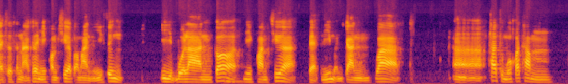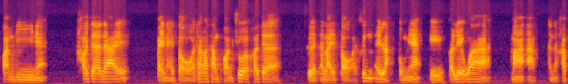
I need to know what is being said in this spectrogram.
ายๆศาสนาก็จะมีความเชื่อประมาณนี้ ซึ่ง อียิปต์โบราณก็มีความเชื่อแบบนี้เหมือนกันว่าอ่าถ้าสมมุติเขาทำความดีเนี่ยเขาจะได้ไปไหนต่อ ถ้าเขาทำความชั่วเขาจะเกิดอะไรต่อ ซึ่งไอ้หลักตรงเนี้ย คือเขาเรียกว่ามาอัดนะครับ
